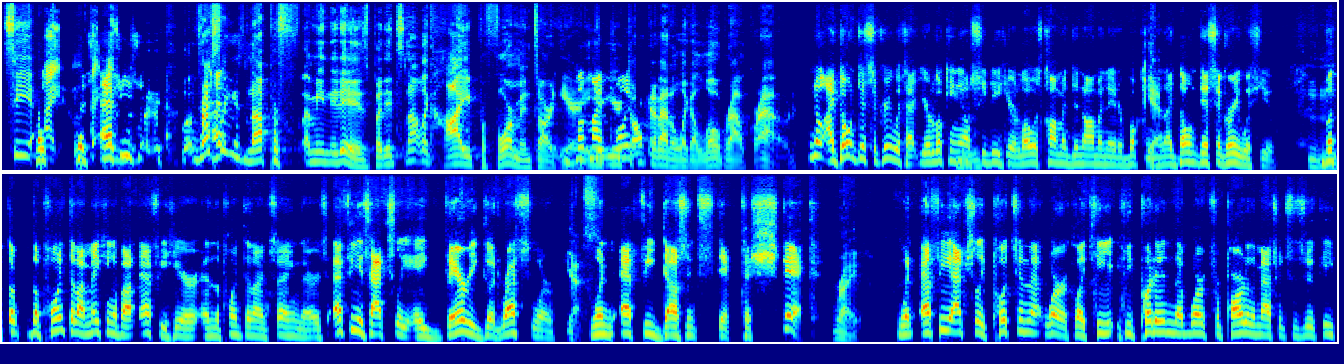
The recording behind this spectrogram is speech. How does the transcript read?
See, Like, I- Effy's- wrestling is not. Perf- I mean, it is, but it's not like high performance art here. But my you're, you're talking about a, like a lowbrow crowd. No, I don't disagree with that. You're looking Mhm. LCD here, lowest common denominator booking, Yeah. and I don't disagree with you. Mhm. But the, the point that I'm making about Effy here, and the point that I'm saying there is Effy is actually a very good wrestler yes, when Effy doesn't stick to shtick. right. When Effy actually puts in that work, like he he put in the work for part of the match with Suzuki,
